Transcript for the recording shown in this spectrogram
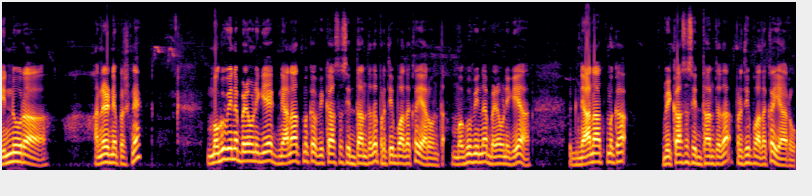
ಇನ್ನೂರ ಹನ್ನೆರಡನೇ ಪ್ರಶ್ನೆ, ಮಗುವಿನ ಬೆಳವಣಿಗೆಯ ಜ್ಞಾನಾತ್ಮಕ ವಿಕಾಸ ಸಿದ್ಧಾಂತದ ಪ್ರತಿಪಾದಕ ಯಾರು ಅಂತ? ಮಗುವಿನ ಬೆಳವಣಿಗೆಯ ಜ್ಞಾನಾತ್ಮಕ ವಿಕಾಸ ಸಿದ್ಧಾಂತದ ಪ್ರತಿಪಾದಕ ಯಾರು?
